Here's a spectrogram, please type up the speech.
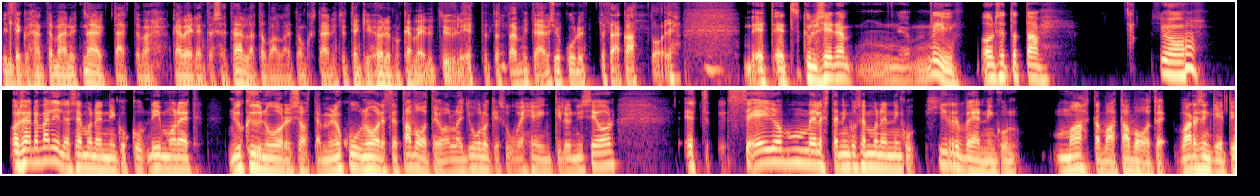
miltäköhän tämä nyt näyttää, että mä kävelen tässä tällä tavalla, että onko tämä nyt jotenkin hölmö kävelytyyli, että tota, mitä jos joku nyt tätä katsoo. Ja, et, et, kyllä siinä, mm, niin, on se tota, joo, on se aina välillä semmoinen, niin kuin, niin monet nykynuoriso, tämmöinen nuorista tavoite on olla julkisuuden henkilö, niin se on, että se ei ole mun mielestä niin kuin semmoinen niin kuin hirveän niin kuin mahtava tavoite. Varsinkin, että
